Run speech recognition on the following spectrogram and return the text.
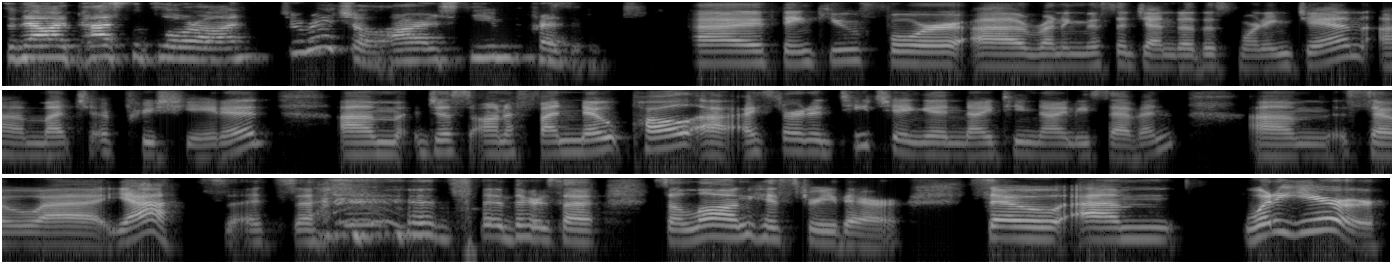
so now I pass the floor on to Rachel, our esteemed president. Uh, thank you for uh, running this agenda this morning, Jan. Uh, much appreciated. Um, just on a fun note, Paul, uh, I started teaching in 1997. Um, so uh, yeah, it's, it's, a, it's there's a it's a long history there. So um, what a year.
